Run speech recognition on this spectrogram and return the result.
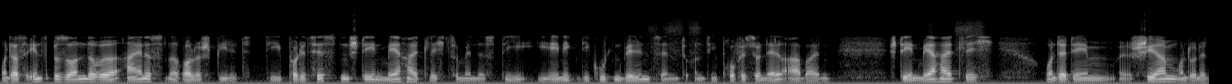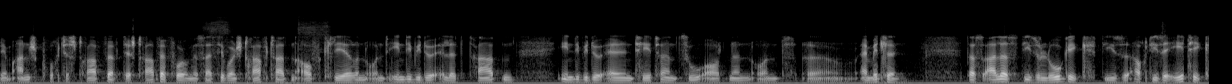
Und dass insbesondere eines eine Rolle spielt. Die Polizisten stehen mehrheitlich zumindest, diejenigen, die guten Willens sind und die professionell arbeiten, stehen mehrheitlich unter dem Schirm und unter dem Anspruch der, Strafver der Strafverfolgung. Das heißt, sie wollen Straftaten aufklären und individuelle Taten individuellen Tätern zuordnen und äh, ermitteln. Das alles, diese Logik, diese, auch diese Ethik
